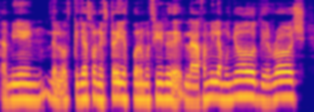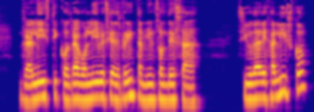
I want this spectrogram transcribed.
también de los que ya son estrellas, podemos decir, de la familia Muñoz, de Rush, Realístico, Dragon Libres y del Ring, también son de esa ciudad de Jalisco.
